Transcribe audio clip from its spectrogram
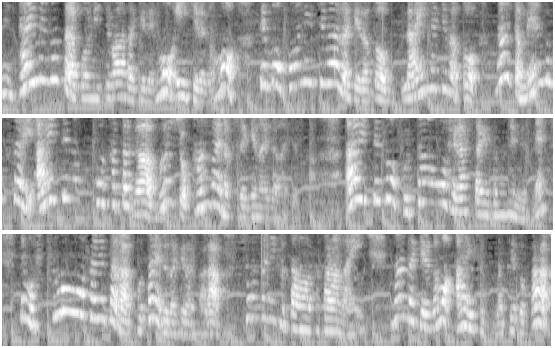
ね、対面だったらこんにちはだけでもいいけれども、でもこんにちはだけだと、LINE だけだと、なんかめんどくさい相手の方が文章を考えなくちゃいけないじゃないですか。相手の負担を減らしてあげてほしいんですね。でも質問をされたら答えるだけだから、そんなに負担はかからない。なんだけれども、挨拶だけとか、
